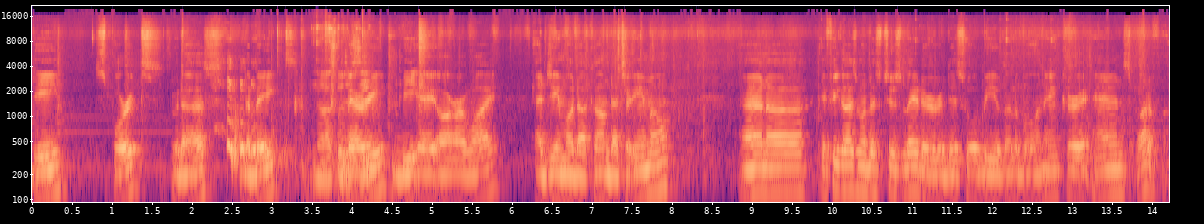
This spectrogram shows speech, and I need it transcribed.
D sports with a S debate no, it's with a barry Z. b a r r y at gmail.com. That's your email. And uh, if you guys want to listen to us later, this will be available on Anchor and Spotify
